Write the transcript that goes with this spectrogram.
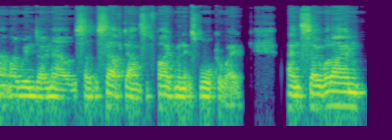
out my window now. So the South Downs are five minutes walk away, and so what I'm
